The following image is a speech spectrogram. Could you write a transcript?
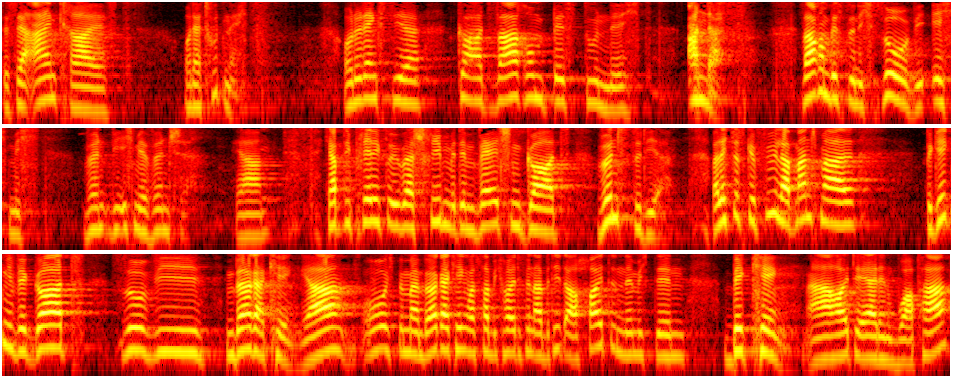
dass er eingreift und er tut nichts. Und du denkst dir, Gott, warum bist du nicht anders? Warum bist du nicht so, wie ich, mich, wie ich mir wünsche? Ja. Ich habe die Predigt so überschrieben mit dem, welchen Gott wünschst du dir? Weil ich das Gefühl habe, manchmal begegnen wir Gott so wie im Burger King. Ja, oh, ich bin beim Burger King, was habe ich heute für einen Appetit? Auch heute nehme ich den Big King. Ah, heute eher den Whopper,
